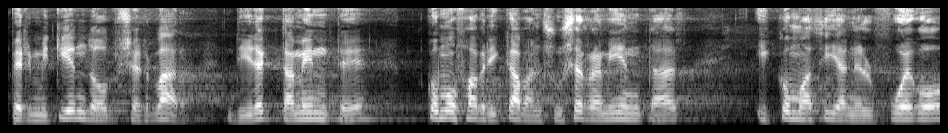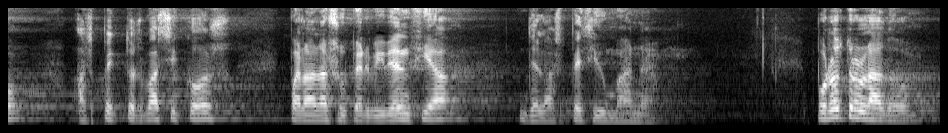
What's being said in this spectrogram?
permitiendo observar directamente cómo fabricaban sus herramientas y cómo hacían el fuego aspectos básicos para la supervivencia de la especie humana. Por otro lado,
